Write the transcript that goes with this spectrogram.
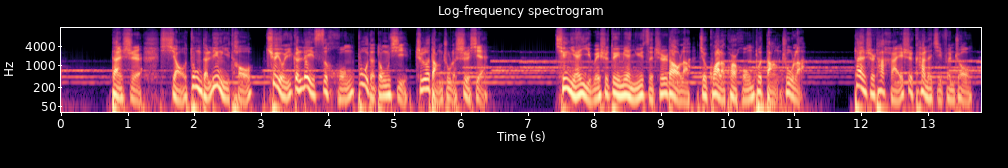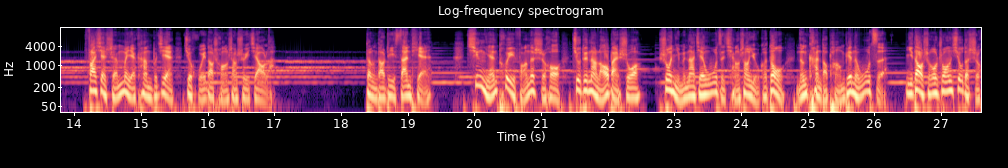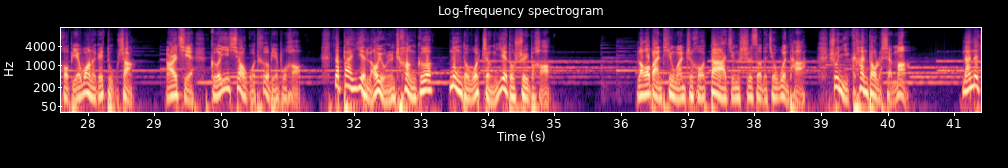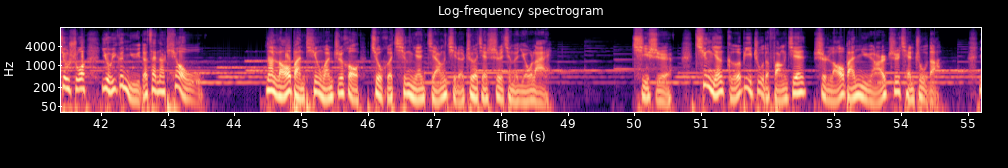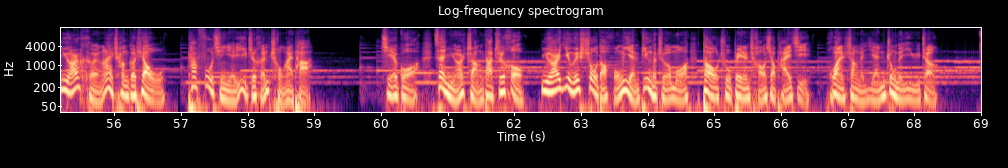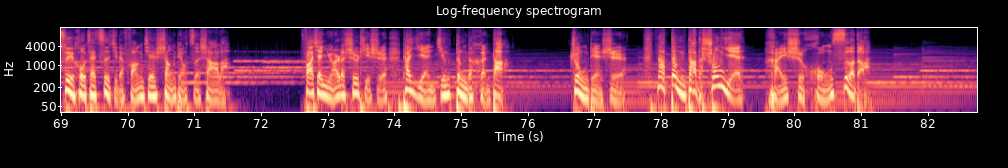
但是小洞的另一头却有一个类似红布的东西遮挡住了视线。青年以为是对面女子知道了，就挂了块红布挡住了。但是他还是看了几分钟，发现什么也看不见，就回到床上睡觉了。等到第三天。青年退房的时候，就对那老板说：“说你们那间屋子墙上有个洞，能看到旁边的屋子。你到时候装修的时候别忘了给堵上，而且隔音效果特别不好。那半夜老有人唱歌，弄得我整夜都睡不好。”老板听完之后大惊失色的就问他说：“你看到了什么？”男的就说：“有一个女的在那儿跳舞。”那老板听完之后就和青年讲起了这件事情的由来。其实，青年隔壁住的房间是老板女儿之前住的。女儿很爱唱歌跳舞，她父亲也一直很宠爱她。结果，在女儿长大之后，女儿因为受到红眼病的折磨，到处被人嘲笑排挤，患上了严重的抑郁症，最后在自己的房间上吊自杀了。发现女儿的尸体时，他眼睛瞪得很大，重点是那瞪大的双眼。还是红色的。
